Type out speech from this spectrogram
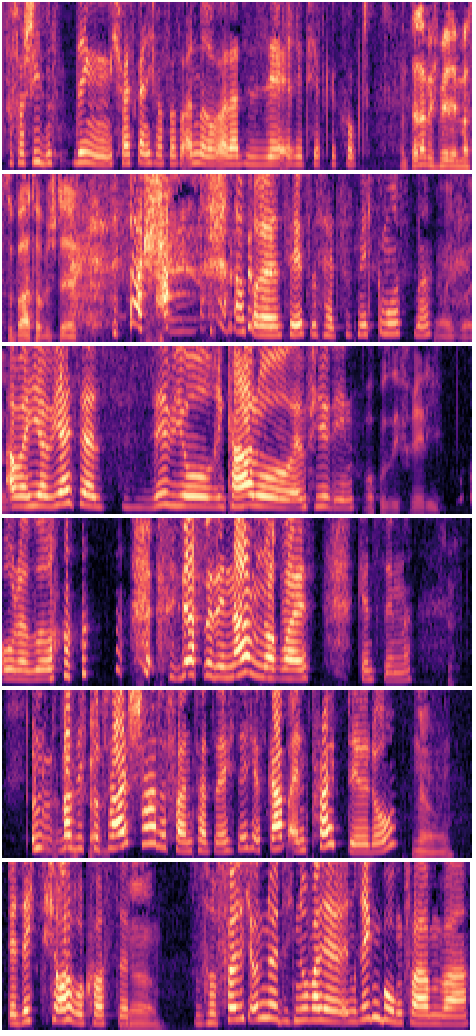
Zu verschiedensten Dingen. Ich weiß gar nicht, was das andere war, da hat sie sehr irritiert geguckt. Und dann habe ich mir den Masturbator bestellt. Hauptsache, du erzählst es, hättest du es nicht gemusst, ne? Ja, ich weiß. Aber hier, wie heißt der? Silvio Riccardo empfiehlt ihn. Rocco Sifredi. oder so. Dass du den Namen noch weißt. Kennst den, ne? Und was ich total schade fand tatsächlich, es gab einen Pride-Dildo, Ja. der 60 Euro kostet. ja. Das ist so völlig unnötig, nur weil er in Regenbogenfarben war.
